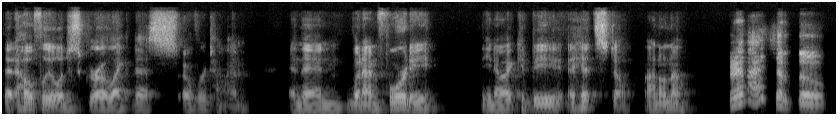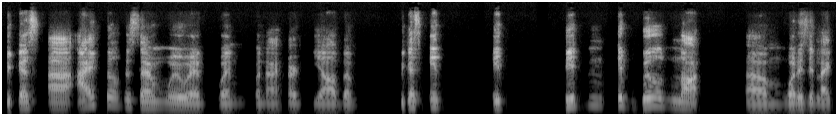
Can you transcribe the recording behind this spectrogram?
that hopefully will just grow like this over time. And then when I'm 40, you know, it could be a hit still. I don't know. Great answer though, because uh, I felt the same way when when when I heard the album, because it it didn't it will not um what is it like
